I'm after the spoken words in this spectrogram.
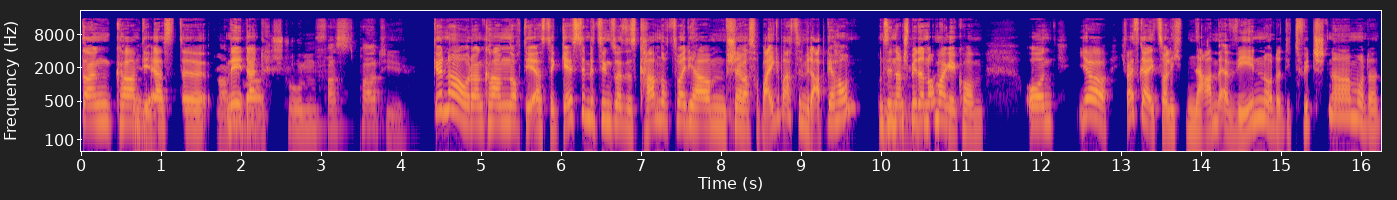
Dann kam Und die erste. Dann nee, dann. Schon fast Party. Genau, dann kam noch die erste Gäste, beziehungsweise es kamen noch zwei, die haben schnell was vorbeigebracht, sind wieder abgehauen und sind mhm. dann später nochmal gekommen. Und ja, ich weiß gar nicht, soll ich Namen erwähnen oder die Twitch-Namen oder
